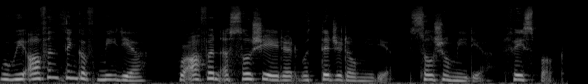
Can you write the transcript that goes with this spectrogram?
When we often think of media, we're often associated with digital media, social media, Facebook,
